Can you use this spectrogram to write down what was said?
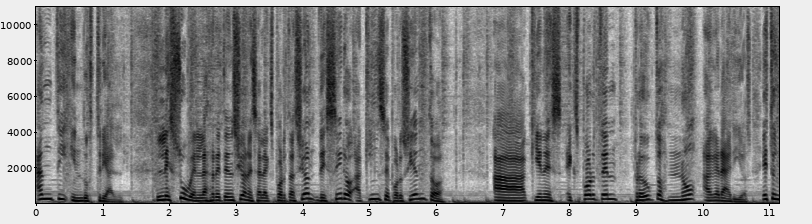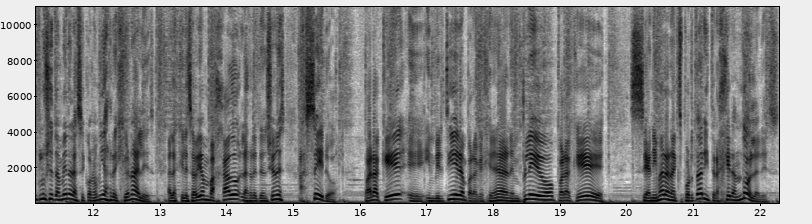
anti-industrial le suben las retenciones a la exportación de 0 a 15% a quienes exporten productos no agrarios. Esto incluye también a las economías regionales, a las que les habían bajado las retenciones a cero, para que eh, invirtieran, para que generaran empleo, para que se animaran a exportar y trajeran dólares.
